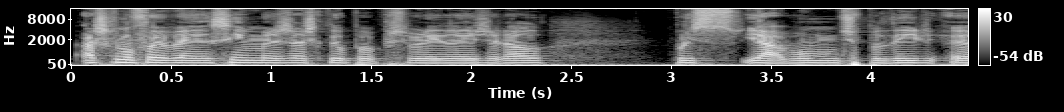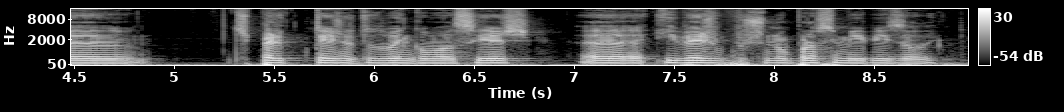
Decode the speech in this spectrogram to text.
Acho que não foi bem assim, mas acho que deu para perceber a ideia geral. Por isso, já, yeah, vou-me despedir. Uh, espero que esteja tudo bem com vocês uh, e vejo-vos no próximo episódio.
